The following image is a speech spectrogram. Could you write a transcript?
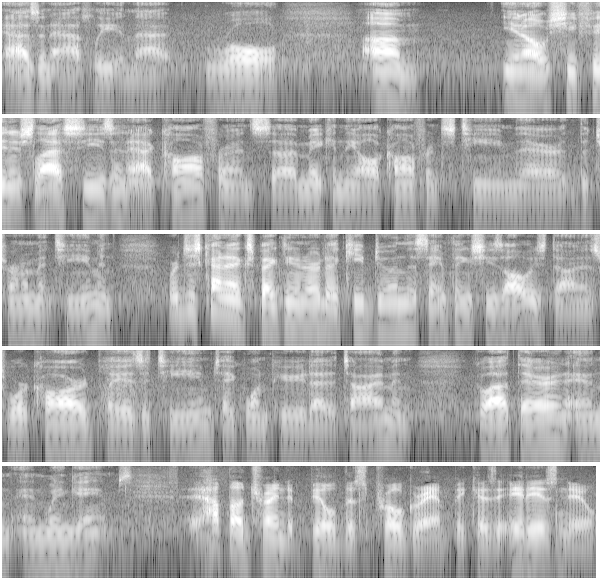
as an athlete in that role. Um, you know, she finished last season at conference, uh, making the all conference team there, the tournament team. And we're just kind of expecting her to keep doing the same thing she's always done is work hard, play as a team, take one period at a time, and go out there and, and, and win games how about trying to build this program because it is new?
